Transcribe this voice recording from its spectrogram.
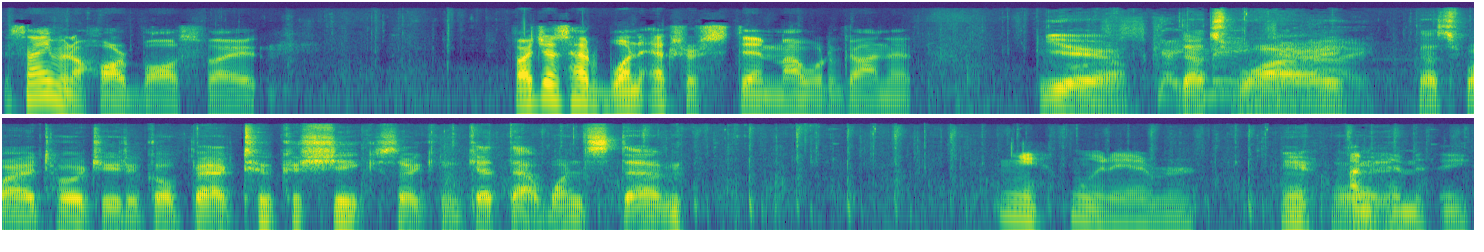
It's not even a hard boss fight. If I just had one extra stim, I would have gotten it. Yeah, that's why. That's why I told you to go back to Kashyyyk so you can get that one stim. Yeah, whatever. Yeah, I'm. Timothy.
